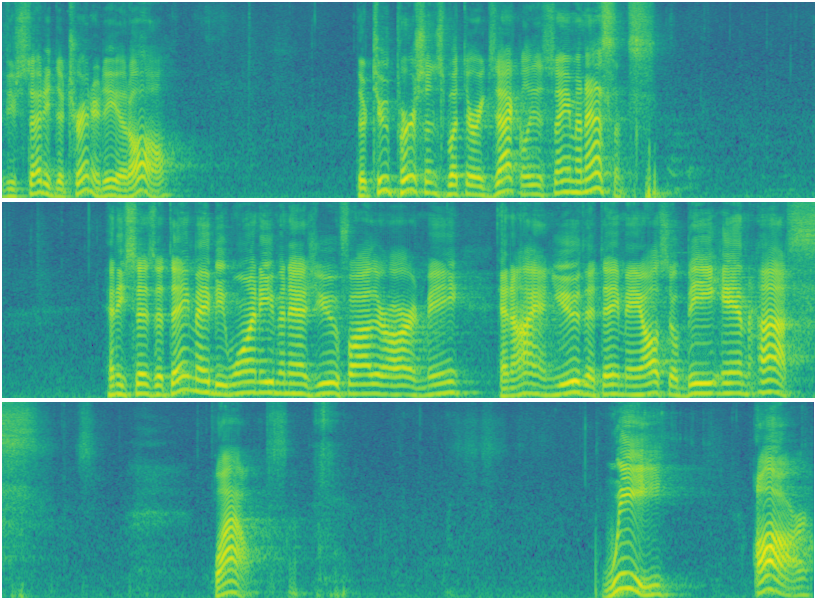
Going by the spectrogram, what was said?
If you studied the Trinity at all, they're two persons, but they're exactly the same in essence. And he says that they may be one even as you, Father, are in me, and I in you, that they may also be in us. Wow. We are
